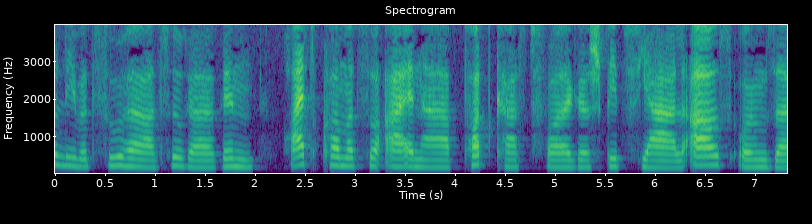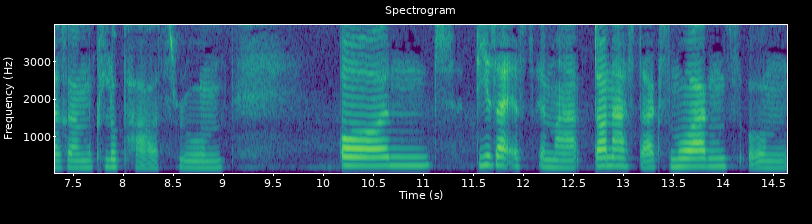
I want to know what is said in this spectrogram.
Hallo liebe Zuhörer, Zuhörerinnen. Heute kommen wir zu einer Podcast-Folge spezial aus unserem Clubhouse Room. Und dieser ist immer donnerstags morgens um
